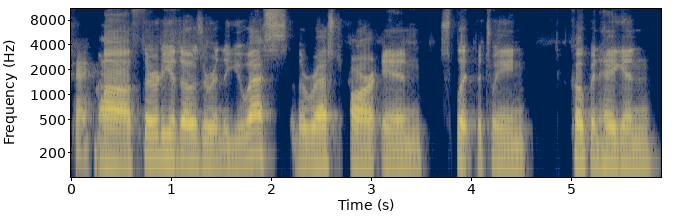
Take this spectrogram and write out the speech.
Okay. Uh, 30 of those are in the US. The rest are in split between Copenhagen,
